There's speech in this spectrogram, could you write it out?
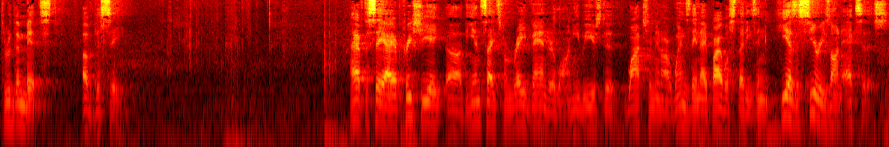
through the midst of the sea. I have to say, I appreciate uh, the insights from Ray Vander Laan. He, we used to watch him in our Wednesday night Bible studies, and he has a series on Exodus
